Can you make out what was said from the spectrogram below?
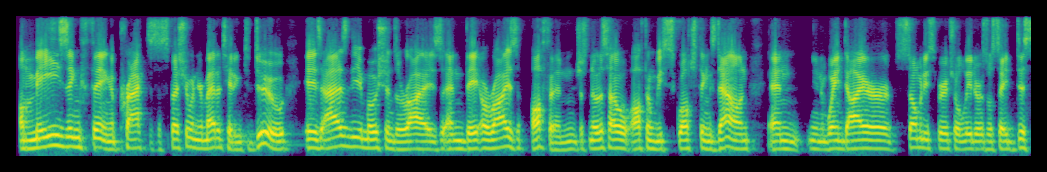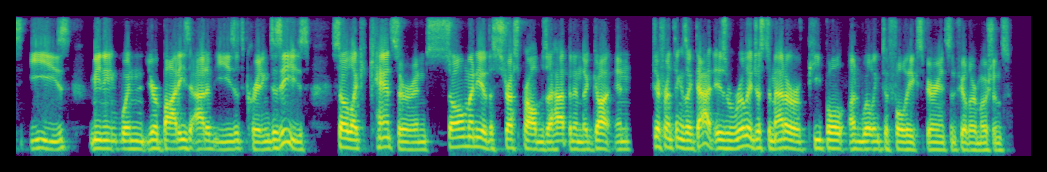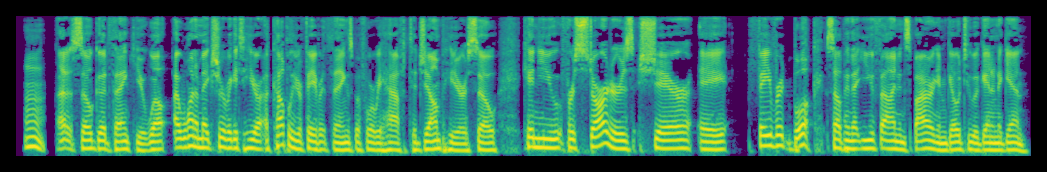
amazing thing in practice, especially when you're meditating, to do is as the emotions arise, and they arise often. Just notice how often we squelch things down. And you know, Wayne Dyer, so many spiritual leaders will say dis-ease, meaning when your body's out of ease, it's creating disease. So like cancer and so many of the stress problems that happen in the gut and different things like that is really just a matter of people unwilling to fully experience and feel their emotions. Mm, that is so good. Thank you. Well, I want to make sure we get to hear a couple of your favorite things before we have to jump here. So, can you, for starters, share a favorite book, something that you found inspiring and go to again and again?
